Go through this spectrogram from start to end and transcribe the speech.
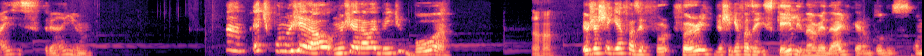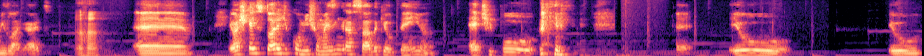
Mais estranho? Ah, é tipo, no geral, no geral é bem de boa. Uhum. Eu já cheguei a fazer furry, já cheguei a fazer scale, na verdade, porque eram todos homens lagartos. Uhum. É... Eu acho que a história de commission mais engraçada que eu tenho é tipo. é, eu. Eu.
